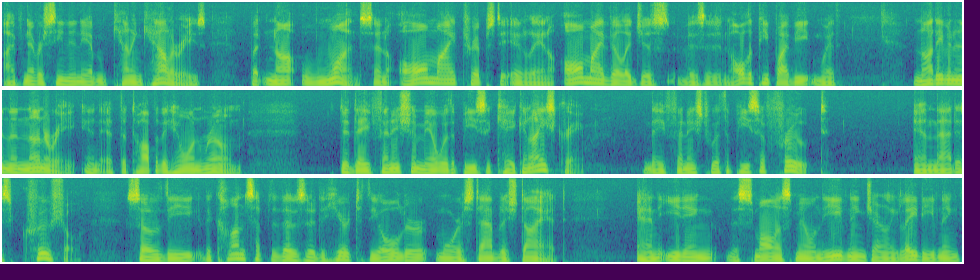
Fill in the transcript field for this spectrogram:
I've never seen any of them counting calories, but not once in all my trips to Italy and all my villages visited and all the people I've eaten with, not even in the nunnery in, at the top of the hill in Rome, did they finish a meal with a piece of cake and ice cream. They finished with a piece of fruit, and that is crucial. So the, the concept of those that adhere to the older, more established diet and eating the smallest meal in the evening, generally late evening,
